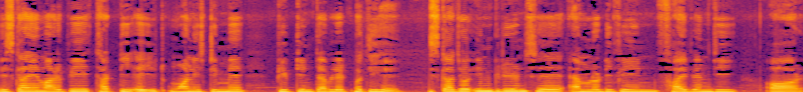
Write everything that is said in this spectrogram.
इसका एमआरपी 38 वन स्टीम में 15 टैबलेट होती है। इसका जो इंग्रेडिएंट्स है एमलोडिफिन 5 एम और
